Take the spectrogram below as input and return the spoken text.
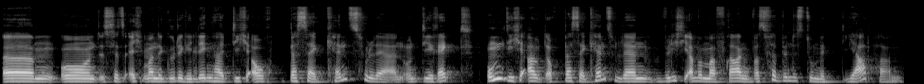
Ähm, und ist jetzt echt mal eine gute Gelegenheit, dich auch besser kennenzulernen. Und direkt, um dich auch besser kennenzulernen, will ich dich einfach mal fragen, was verbindest du mit Japan?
